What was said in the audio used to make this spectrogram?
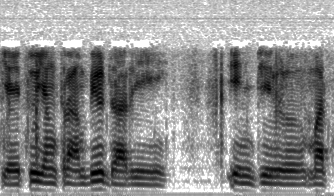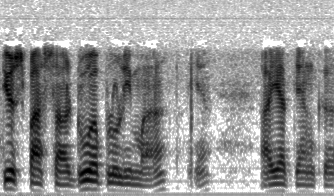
yaitu yang terambil dari Injil Matius pasal 25, ya, ayat yang ke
